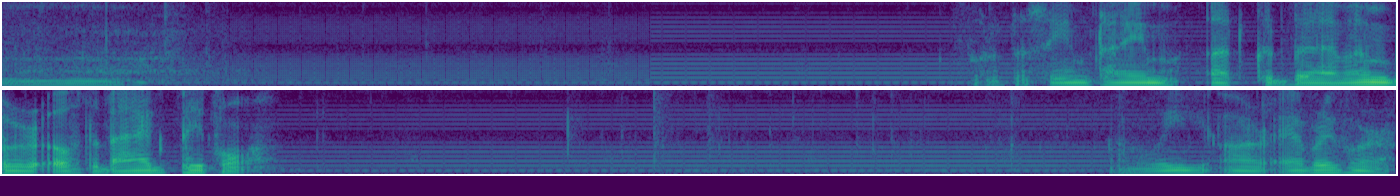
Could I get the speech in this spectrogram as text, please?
Mm. But at the same time, it could be a member of the bag people. We are everywhere.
